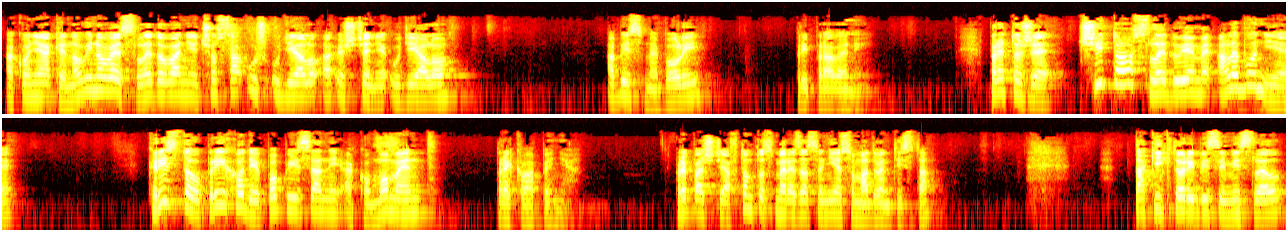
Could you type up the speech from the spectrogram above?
ako nejaké novinové sledovanie, čo sa už udialo a ešte neudialo, aby sme boli pripravení. Pretože či to sledujeme alebo nie, Kristov príchod je popísaný ako moment prekvapenia. Prepačte, a v tomto smere zase nie som adventista. Taký, ktorý by si myslel,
